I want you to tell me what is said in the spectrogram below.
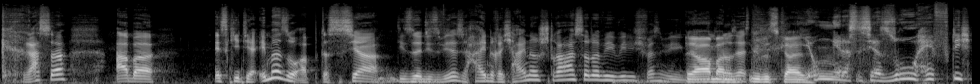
krasser, aber es geht ja immer so ab. Das ist ja diese, diese wie heißt Heinrich-Heine-Straße oder wie, wie, ich weiß nicht, wie Ja, wie Mann, das heißt. übelst geil. Junge, das ist ja so heftig.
